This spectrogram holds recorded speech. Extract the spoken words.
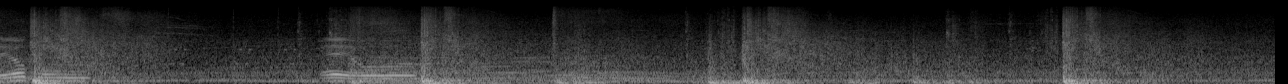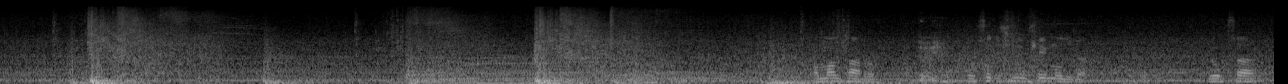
Kimse yok mu? Heyo. Aman tanrım. Yoksa düşündüğüm şey mi olacak? Yoksa...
